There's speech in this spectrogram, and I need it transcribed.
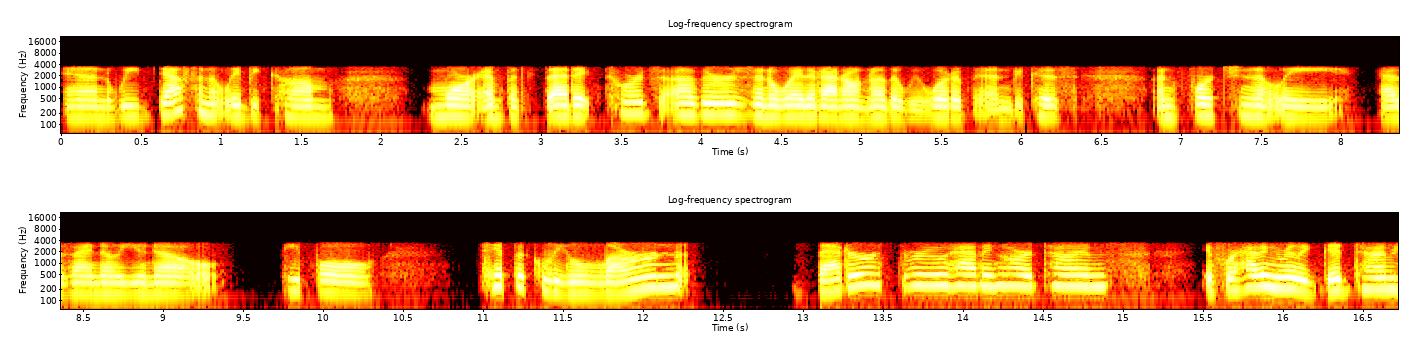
and we definitely become more empathetic towards others in a way that I don't know that we would have been because unfortunately, as I know you know, people typically learn better through having hard times if we're having really good times,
